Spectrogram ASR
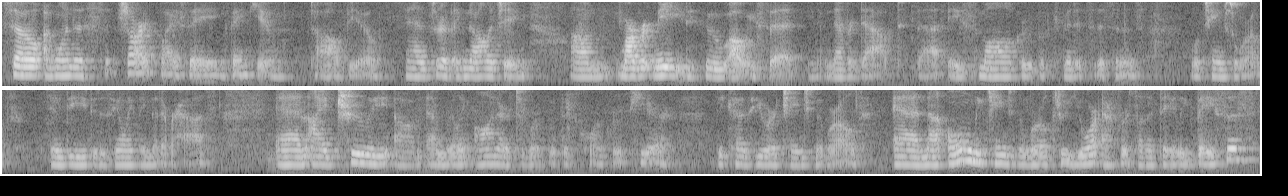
So I want to start by saying thank you to all of you and sort of acknowledging um, Margaret Mead, who always said, you know, never doubt that a small group of committed citizens will change the world. Indeed, it is the only thing that ever has. And I truly um, am really honored to work with this core group here because you are changing the world. And not only changing the world through your efforts on a daily basis,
